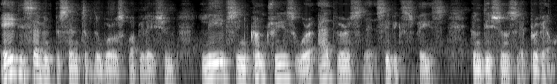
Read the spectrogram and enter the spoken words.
87% of the world's population lives in countries where adverse civic space conditions prevail.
